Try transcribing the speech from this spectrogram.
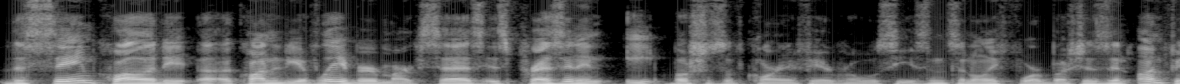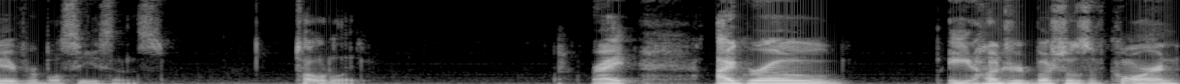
the same quality uh, quantity of labor, Marx says, is present in eight bushels of corn in favorable seasons and only four bushels in unfavorable seasons. Totally. Right? I grow 800 bushels of corn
